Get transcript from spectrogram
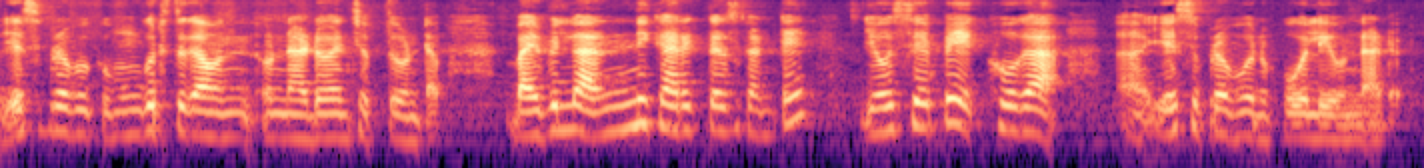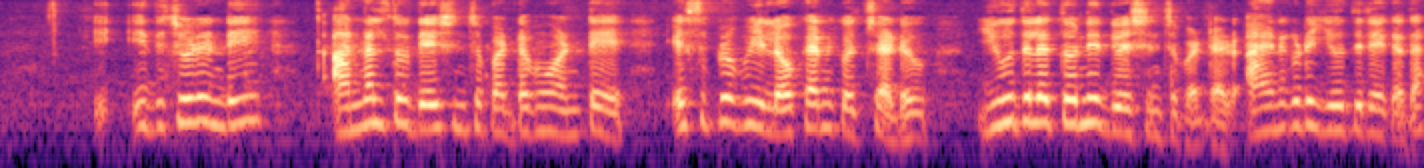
యేసుప్రభుకు ముంగుర్తుగా ఉన్- ఉన్నాడు అని చెప్తూ ఉంటాం. బైబిల్లో అన్ని క్యారెక్టర్స్ కంటే యోసేపే ఎక్కువగా యేసుప్రభువును పోలి ఉన్నాడు. ఇది చూడండి అన్నలతో ద్వేషించబడ్డము అంటే యేసుప్రభు ఈ లోకానికి వచ్చాడు యూదులతోనే ద్వేషించబడ్డాడు. ఆయన కూడా యూదులే కదా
